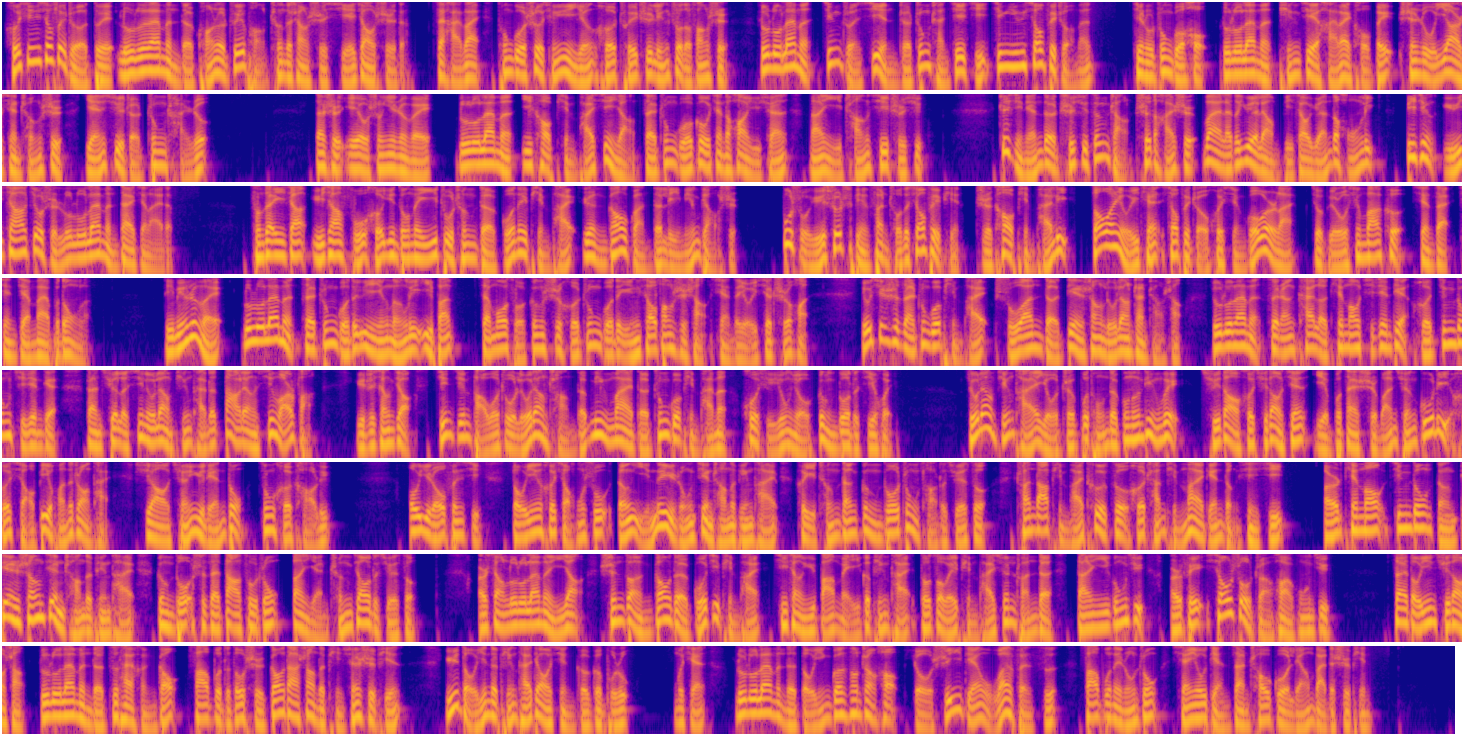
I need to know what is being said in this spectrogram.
核心消费者对 Lululemon 的狂热追捧，称得上是邪教式的。在海外，通过社群运营和垂直零售的方式。Lululemon 精准吸引着中产阶级精英消费者们进入中国后，Lululemon 凭借海外口碑深入一二线城市，延续着中产热。但是也有声音认为，Lululemon 依靠品牌信仰在中国构建的话语权难以长期持续。这几年的持续增长，吃的还是外来的月亮比较圆的红利。毕竟瑜伽就是 Lululemon 带进来的。曾在一家瑜伽服和运动内衣著称的国内品牌任高管的李明表示。不属于奢侈品范畴的消费品，只靠品牌力，早晚有一天消费者会醒过味儿来。就比如星巴克，现在渐渐卖不动了。李明认为，Lululemon 在中国的运营能力一般，在摸索更适合中国的营销方式上显得有一些迟缓，尤其是在中国品牌熟谙的电商流量战场上，Lululemon 虽然开了天猫旗舰店和京东旗舰店，但缺了新流量平台的大量新玩法。与之相较，紧紧把握住流量场的命脉的中国品牌们，或许拥有更多的机会。流量平台有着不同的功能定位，渠道和渠道间也不再是完全孤立和小闭环的状态，需要全域联动，综合考虑。欧一柔分析，抖音和小红书等以内容见长的平台，可以承担更多种草的角色，传达品牌特色和产品卖点等信息；而天猫、京东等电商见长的平台，更多是在大促中扮演成交的角色。而像 Lululemon 一样身段高的国际品牌，倾向于把每一个平台都作为品牌宣传的单一工具，而非销售转化工具。在抖音渠道上，Lululemon 的姿态很高，发布的都是高大上的品宣视频。与抖音的平台调性格格不入。目前，Lululemon 的抖音官方账号有十一点五万粉丝，发布内容中鲜有点赞超过两百的视频。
